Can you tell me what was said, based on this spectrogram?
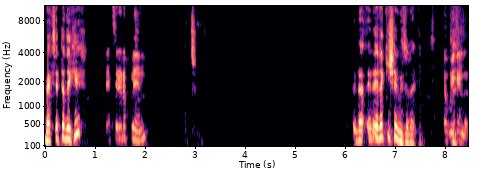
ব্যাক সাইডটা দেখি। ব্যাক সাইড এটা প্লেন আচ্ছা। এটা এটা- কিসের ভিতরে? এটা উইকেন্ডার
